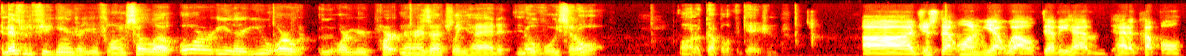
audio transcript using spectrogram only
And there's been a few games where you've flown solo, or either you or or your partner has actually had no voice at all on a couple of occasions. Uh, just that one. Yeah. Well, Debbie had had a couple.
